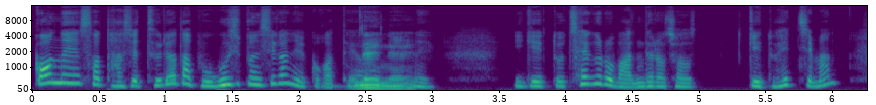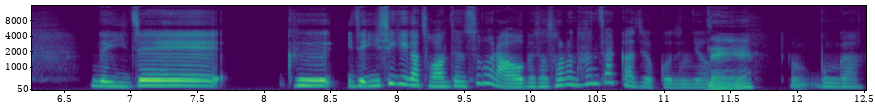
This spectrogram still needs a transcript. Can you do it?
꺼내서 다시 들여다보고 싶은 시간일 것 같아요. 네네. 네. 이게 또 책으로 만들어졌기도 했지만 근데 이제 그 이제 이 시기가 저한테는 29에서 31살까지였거든요. 네. 뭔가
